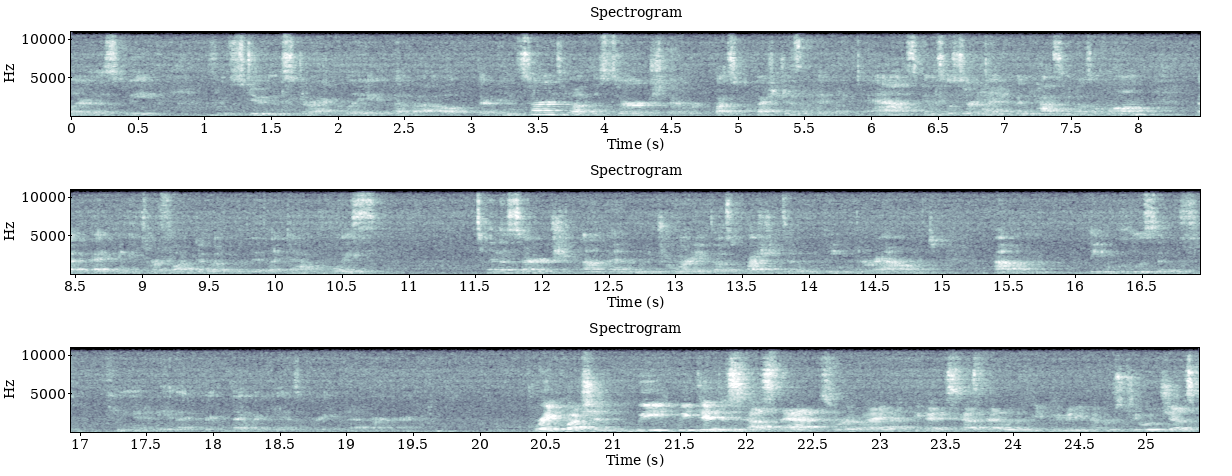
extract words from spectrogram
earlier this week from students directly about their concerns about the search, their request questions that they'd like to ask, and so certainly I've been passing those along, but I think it's reflective of that they'd like to have a voice in the search, um, and the majority of those questions have been themed around, um, the inclusive community that, that Ricky has created at Parker. Great question. We, we did discuss that, sort of, I, I think I discussed that with a few members too, of just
